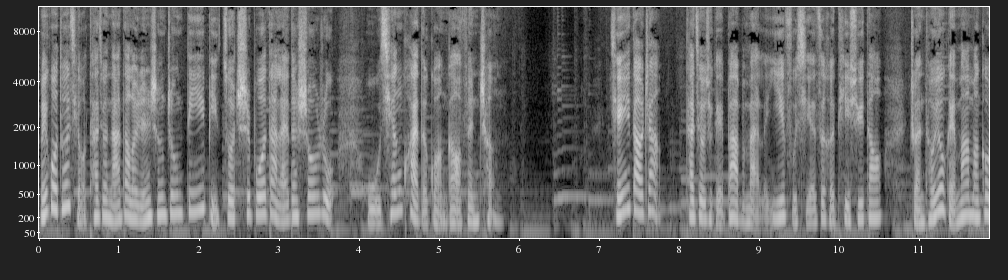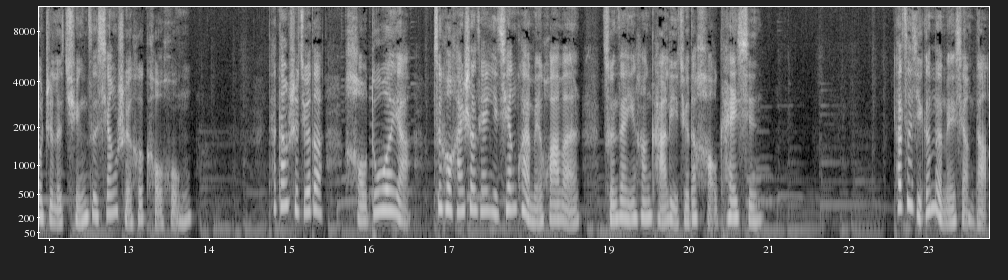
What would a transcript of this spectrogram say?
没过多久，他就拿到了人生中第一笔做吃播带来的收入五千块的广告分成。钱一到账，他就去给爸爸买了衣服、鞋子和剃须刀，转头又给妈妈购置了裙子、香水和口红。他当时觉得好多呀，最后还剩下一千块没花完，存在银行卡里，觉得好开心。他自己根本没想到，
